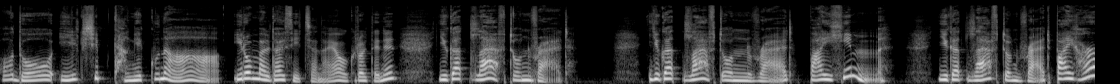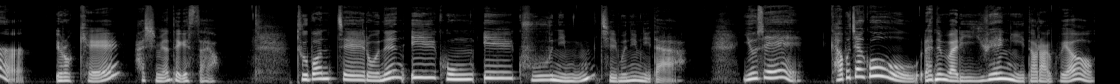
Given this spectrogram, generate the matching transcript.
어, 너 일십 당했구나 이런 말도 할 수 있잖아요. 그럴 때는 you got left on red. You got left on red by him. You got left on red by her. 이렇게 하시면 되겠어요. 두 번째로는 1019님 질문입니다. 요새 가보자고! 라는 말이 유행이더라고요.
